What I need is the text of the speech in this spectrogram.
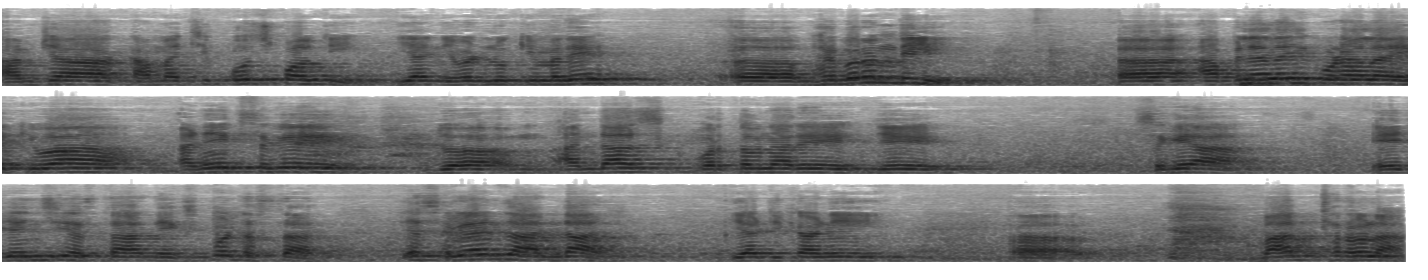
आमच्या कामाची पोचपावती या निवडणुकीमध्ये भरभरून दिली. आपल्यालाही कोणालाही किंवा अनेक सगळे जो- अंदाज वर्तवणारे जे सगळ्या एजन्सी असतात एक्सपर्ट असतात त्या सगळ्यांचा अंदाज या ठिकाणी बाद ठरवला.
